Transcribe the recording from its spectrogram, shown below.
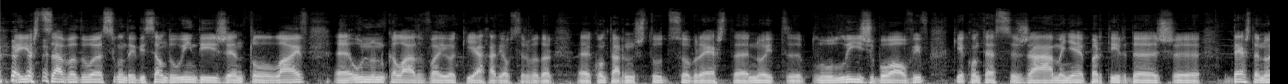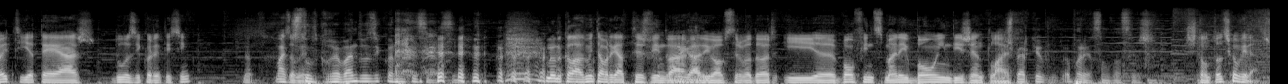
é este sábado a segunda edição do Indie Gentle Live. Uh, o Nuno Calado veio aqui à Rádio Observador uh, contar-nos tudo sobre esta noite pelo Lisboa ao vivo, que acontece já amanhã a partir das uh, eh, 10 da noite e até às 2h45. Não, mais ou Se menos. tudo correr bem, 2h45. Nuno Calado, muito obrigado por teres vindo obrigado. à Rádio Observador e uh, bom fim de semana e bom Indigente Live. Espero que apareçam vocês. Estão todos convidados.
